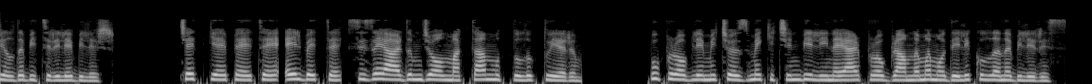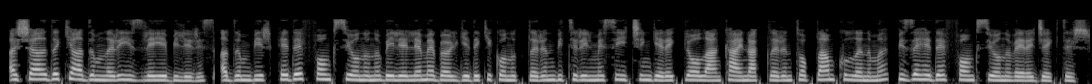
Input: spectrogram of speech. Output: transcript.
yılda bitirilebilir? ChatGPT, elbette, size yardımcı olmaktan mutluluk duyarım. Bu problemi çözmek için bir lineer programlama modeli kullanabiliriz. Aşağıdaki adımları izleyebiliriz. Adım 1, hedef fonksiyonunu belirleme bölgedeki konutların bitirilmesi için gerekli olan kaynakların toplam kullanımı, bize hedef fonksiyonu verecektir.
